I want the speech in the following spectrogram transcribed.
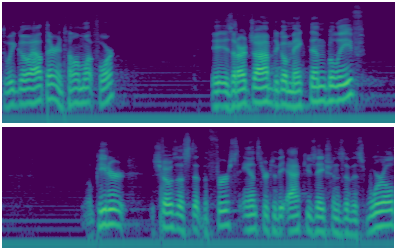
Do we go out there and tell them what for? Is it our job to go make them believe? Well, Peter shows us that the first answer to the accusations of this world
